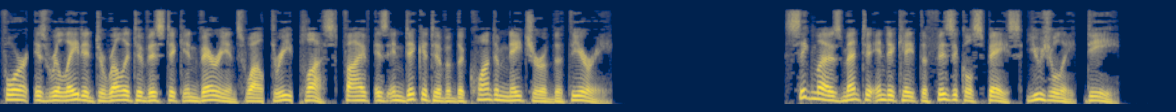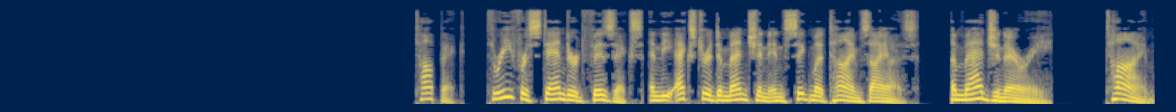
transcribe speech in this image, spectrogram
4 is related to relativistic invariance while 3 plus 5 is indicative of the quantum nature of the theory. Sigma is meant to indicate the physical space usually, d. Topic 3 for standard physics and the extra dimension in sigma times i is imaginary time.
